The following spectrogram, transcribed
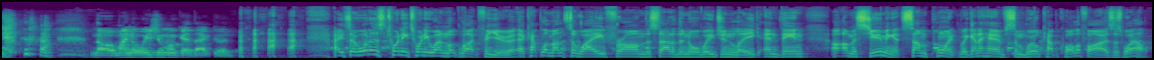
no, my Norwegian won't get that good. hey, so what does 2021 look like for you? A couple of months away from the start of the Norwegian League, and then I'm assuming at some point we're going to have some World Cup qualifiers as well.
